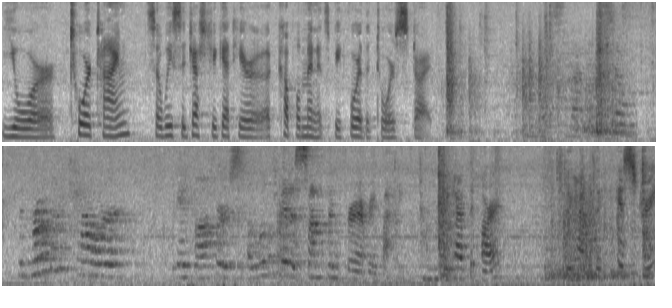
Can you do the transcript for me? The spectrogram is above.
your tour time. So we suggest you get here a couple minutes before the tours start. So the Tower, offers a little bit of something for everybody. We have the art, we have the history,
